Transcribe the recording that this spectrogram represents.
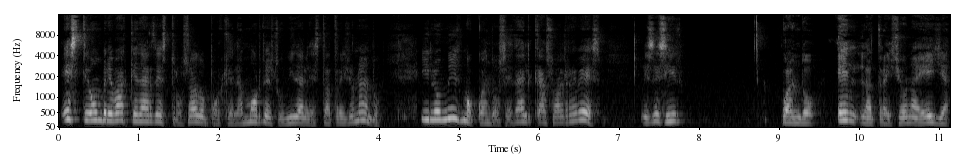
Este hombre va a quedar destrozado porque el amor de su vida le está traicionando. Y lo mismo cuando se da el caso al revés. Es decir, cuando él la traiciona a ella.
